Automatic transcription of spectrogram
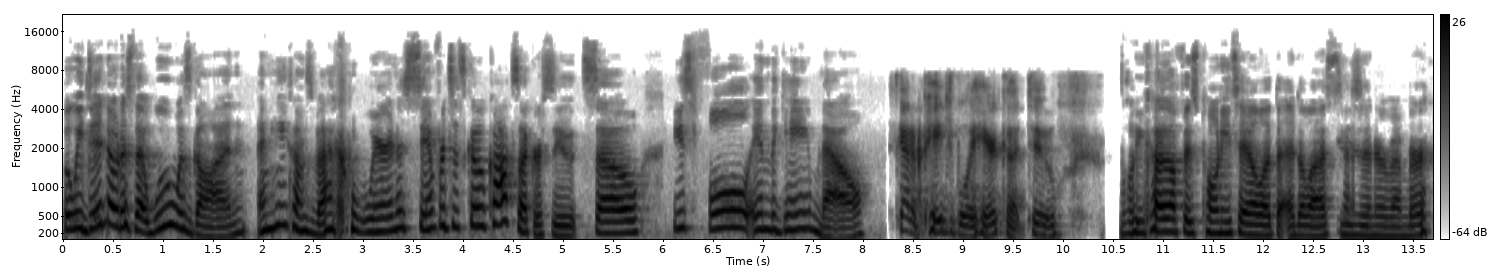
but we did notice that Wu was gone, and he comes back wearing a San Francisco cocksucker suit. So he's full in the game now. He's got a page boy haircut too. Well, he cut off his ponytail at the end of last Yeah. season. Remember?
